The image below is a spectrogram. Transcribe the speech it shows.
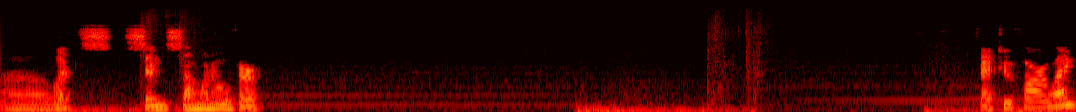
Uh, let's send someone over. Is that too far away?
